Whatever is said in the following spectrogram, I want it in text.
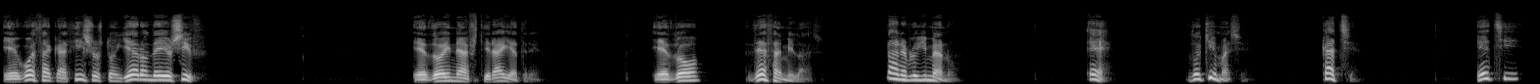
Εγώ θα καθίσω στον γέροντα Ιωσήφ. Εδώ είναι αυστηρά γιατρέ. Εδώ δεν θα μιλάς. Να είναι ευλογημένο. Ε, δοκίμασε. Κάτσε. Έτσι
